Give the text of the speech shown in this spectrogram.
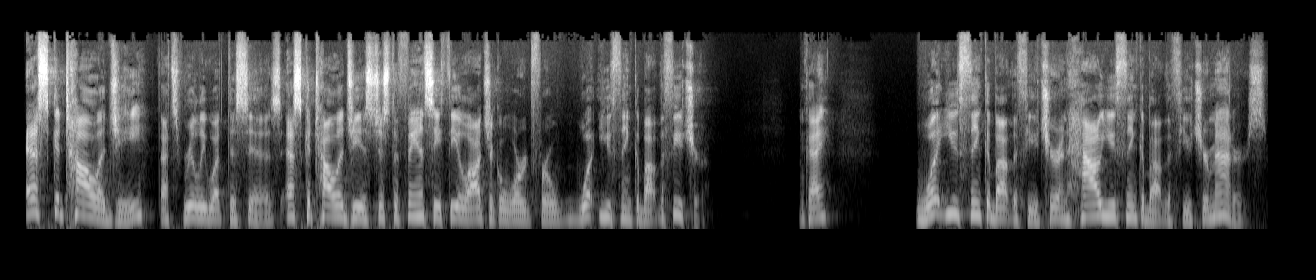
eschatology, that's really what this is. Eschatology is just a fancy theological word for what you think about the future. Okay? What you think about the future and how you think about the future matters.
